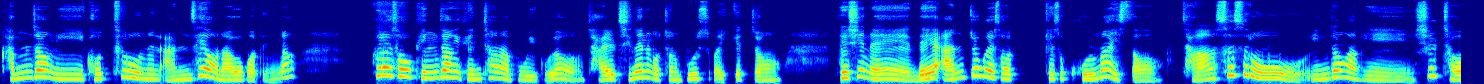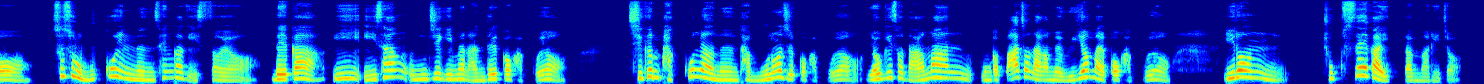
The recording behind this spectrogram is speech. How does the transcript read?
감정이 겉으로는 안 새어 나오거든요. 그래서 굉장히 괜찮아 보이고요. 잘 지내는 것처럼 보일 수가 있겠죠. 대신에 내 안쪽에서 계속 골마 있어. 자, 스스로 인정하기 싫죠. 스스로 묻고 있는 생각이 있어요. 내가 이 이상 움직이면 안 될 것 같고요. 지금 바꾸면은 다 무너질 것 같고요. 여기서 나만 뭔가 빠져나가면 위험할 것 같고요. 이런 족쇄가 있단 말이죠.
